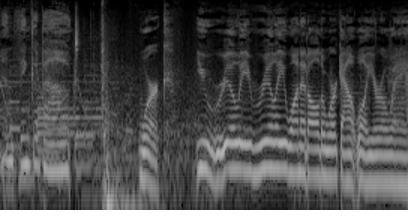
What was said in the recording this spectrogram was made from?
and think about work. You really, really want it all to work out while you're away.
